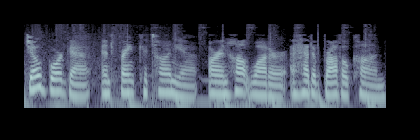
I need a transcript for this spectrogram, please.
Joe Gorga and Frank Catania are in hot water ahead of BravoCon.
